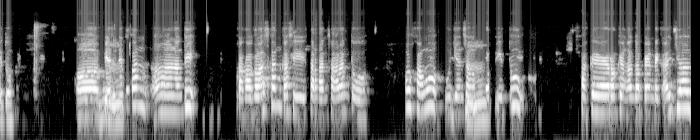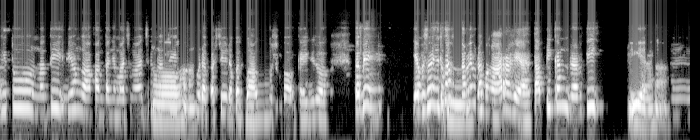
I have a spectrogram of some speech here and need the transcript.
gitu. Uh, biasanya hmm. tuh kan uh, nanti kakak kelas kan kasih saran-saran tuh oh kamu ujian sama hmm. prof itu pakai rok yang agak pendek aja gitu nanti dia nggak akan tanya macam-macam oh. nanti udah pasti dapat bagus kok kayak gitu tapi ya misalnya itu kan hmm. sebenarnya udah mengarah ya tapi kan berarti iya hmm,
